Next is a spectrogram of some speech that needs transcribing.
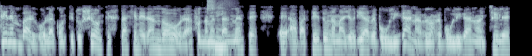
Sin embargo, la constitución que se está generando ahora, fundamentalmente eh, a partir de una mayoría republicana, los republicanos en Chile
